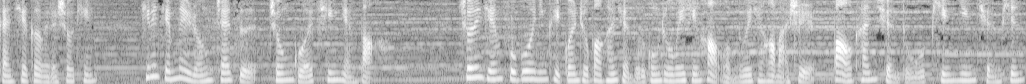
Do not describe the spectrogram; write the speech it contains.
感谢各位的收听。今天节目内容摘自《中国青年报》。收听节目复播，您可以关注《报刊选读》的公众微信号，我们的微信号码是《报刊选读》拼音全拼，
